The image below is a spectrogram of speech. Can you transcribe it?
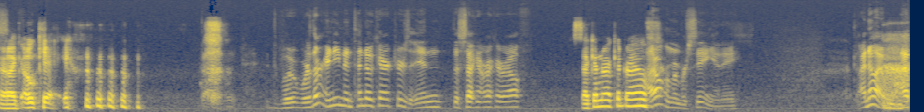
they're like okay. It. Were, there any Nintendo characters in the second Wreck-It Ralph? Second Wreck It Ralph. I don't remember seeing any. I know I, I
